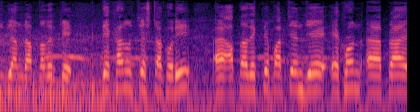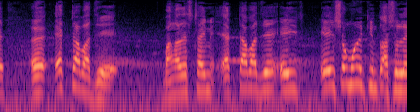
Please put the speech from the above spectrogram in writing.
যদি আমরা আপনাদেরকে দেখানোর চেষ্টা করি আপনারা দেখতে পাচ্ছেন যে এখন প্রায় একটা বাজে। বাংলাদেশ টাইম একটা বাজে। এই এই সময় কিন্তু আসলে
